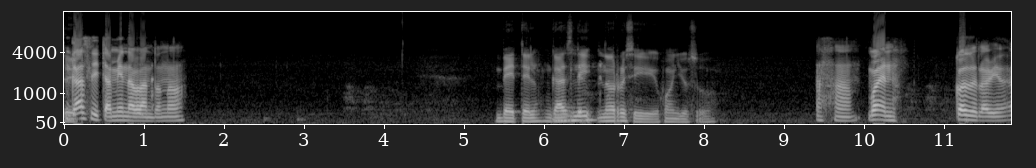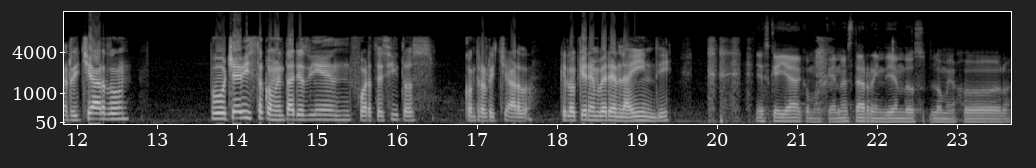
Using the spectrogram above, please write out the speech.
Gasly también abandonó. Vettel, Gasly, Norris y Juan Yusu. Ajá, bueno, cosas de la vida. Richardo, pucha, he visto comentarios bien fuertecitos contra Richardo, que lo quieren ver en la Indy. Es que ya como que no está rindiendo lo mejor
